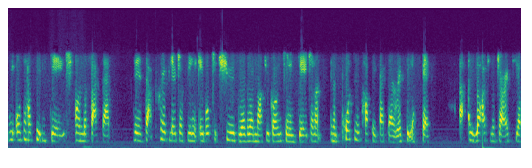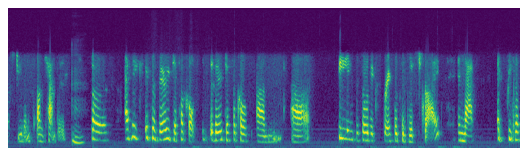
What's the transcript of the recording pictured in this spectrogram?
we also have to engage on the fact that there's that privilege of being able to choose whether or not you're going to engage on an important topic that directly affects a large majority of students on campus. Mm. So I think it's a very difficult, a very difficult um, uh, feeling to sort of express or to describe. In that, because,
